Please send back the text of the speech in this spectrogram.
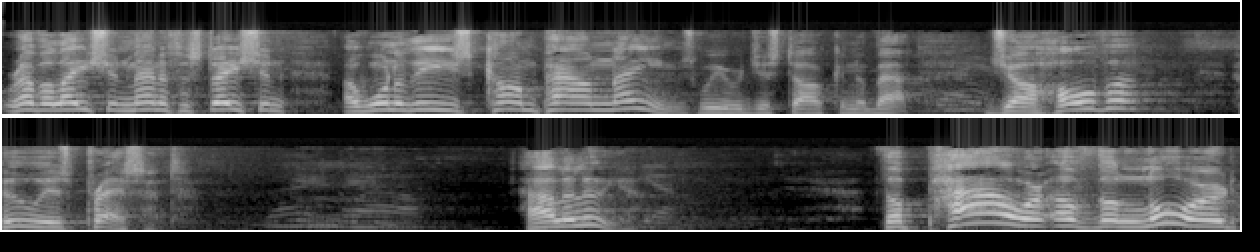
revelation manifestation of one of these compound names we were just talking about Jehovah, who is present. Hallelujah. The power of the Lord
